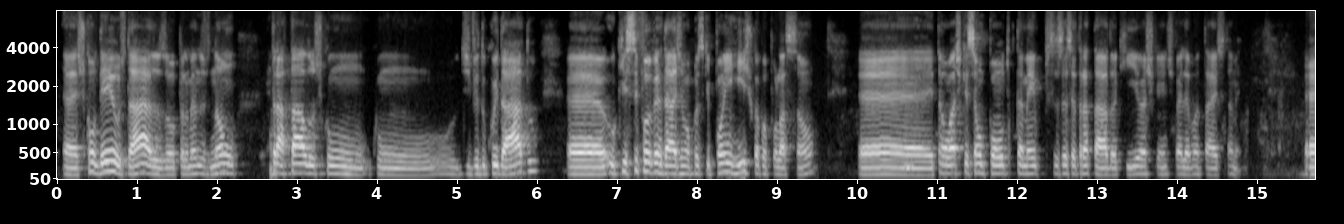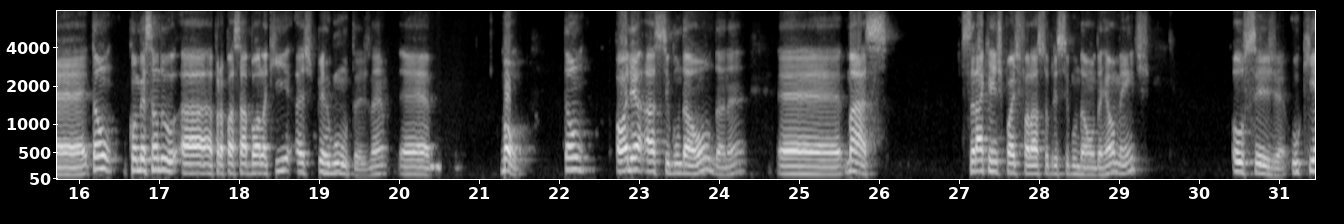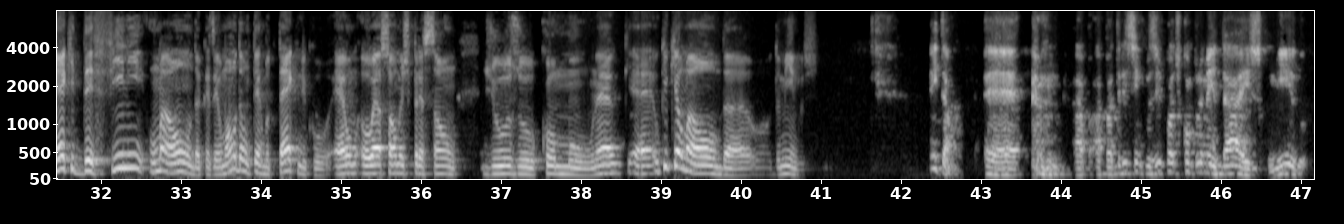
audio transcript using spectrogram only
é, esconder os dados, ou pelo menos não tratá-los com, com devido cuidado, é, o que, se for verdade, é uma coisa que põe em risco a população. É, então, acho que esse é um ponto que também precisa ser tratado aqui, eu acho que a gente vai levantar isso também. É, então, começando para passar a bola aqui, as perguntas, né? É, bom, então, olha a segunda onda, né? É, mas, será que a gente pode falar sobre segunda onda realmente? Ou seja, o que é que define uma onda? Quer dizer, uma onda é um termo técnico é um, ou é só uma expressão de uso comum, né? É, o que, que é uma onda, Domingos? Então, é, a, a, Patrícia, inclusive, pode complementar isso comigo,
